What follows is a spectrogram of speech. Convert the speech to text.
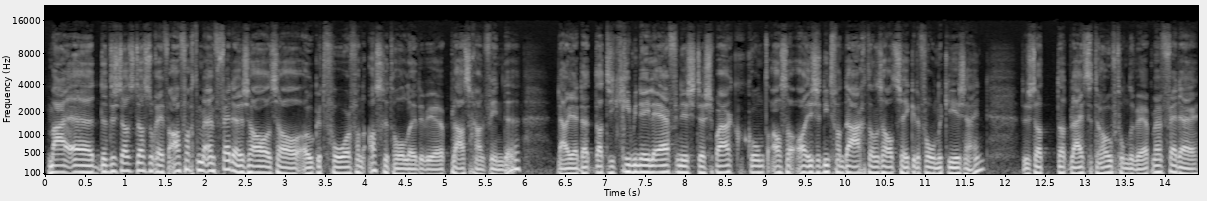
maar dus dat, dat is nog even afwachten. En verder zal, zal ook het voor van Astrid Holleden weer plaats gaan vinden. Nou ja, dat, dat die criminele erfenis ter sprake komt, als, al is het niet vandaag, dan zal het zeker de volgende keer zijn. Dus dat, dat blijft het hoofdonderwerp. Maar verder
